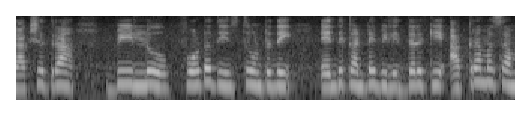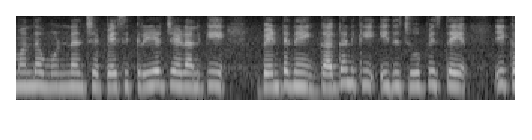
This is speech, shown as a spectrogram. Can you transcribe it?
నక్షత్ర వీళ్ళు ఫోటో తీస్తూ ఉంటుంది. ఎందుకంటే వీళ్ళిద్దరికి అక్రమ సంబంధం ఉందని చెప్పేసి క్రియేట్ చేయడానికి వెంటనే గగన్కి ఇది చూపిస్తే ఇక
